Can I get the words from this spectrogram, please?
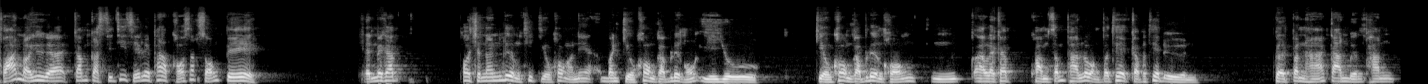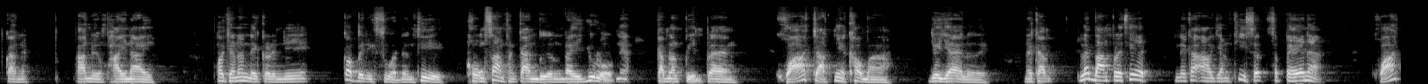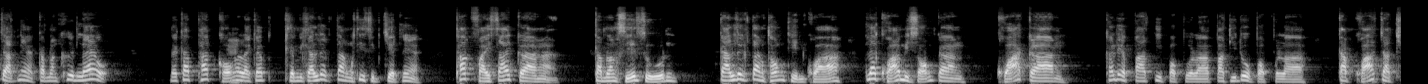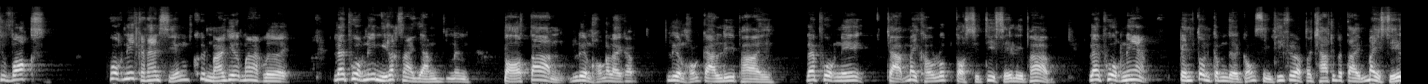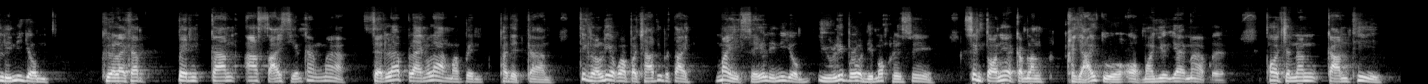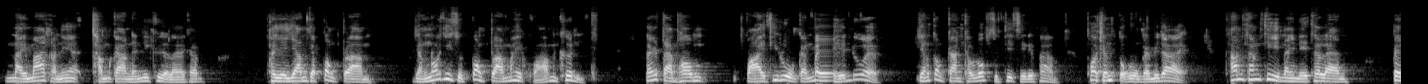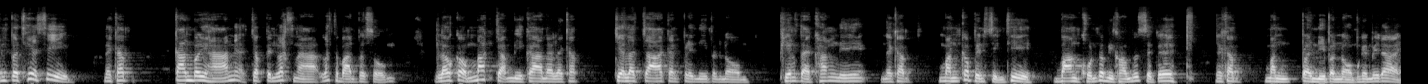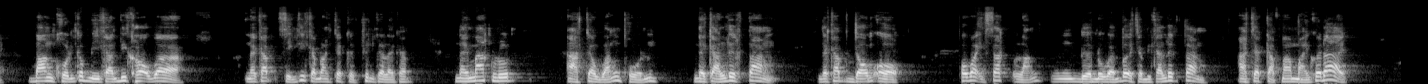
ขวาหน่อยคืออะไรจำกัดสิทธิเสรีภาพขอสักสองปีเห็นไหมครับ เพราะฉะนั้นเรื่องที่เกี่ยวข้องอันนี้มันเกี่ยวข้องกับเรื่องของ EU เกี่ยวข้องกับเรื่องของอะไรครับความสัมพันธ์ระหว่างประเทศกับประเทศอื่น เกิดปัญหาการเมืองพันกันการเมืองภายใน เพราะฉะนั้นในกรณีก็เป็นอีกส่วนหนึ่งที่โครงสร้างทางการเมืองในยุโรปเนี่ยกำลังเปลี่ยนแปลง ขวาจัดเนี่ยเข้ามาเยอะแยะเลยนะครับ และบางประเทศ นะครับเอาอย่างที่สสเปนน่ะขวาจัดเนี่ยกำลังขึ้นแล้วนะครับพรรคของอะไรครับจะมีการเลือกตั้งวันที่ 17เนี่ยพรรคฝ่ายซ้ายกลางอะกำลังเสียศูนย์ การเลือกตั้งท้องถิ่นขวา และขวามีสองกลาง ขวากลางเขาเรียกปาร์ตี้ป o ป u ลาปาร์ติโดป o ป u ลากับขวาจัดชื่อ Vox พวกนี้คะแนนเสียงขึ้นมาเยอะมากเลย และพวกนี้มีลักษณะอย่างหนึ่งต่อต้านเรื่องของอะไรครับ เรื่องของการลี้ภัย และพวกนี้จะไม่เคารพต่อสิทธิเสรีภาพ และพวกเนี้ย เป็นต้นกำเนิดของสิ่งที่เรียกว่าประชาธิปไตยไม่เสรีนิยม คืออะไรครับ เป็นการอาศัยเสียงข้างมาก เสร็จแล้วแปลงร่างมาเป็นเผด็จการ ที่เราเรียกว่าประชาธิปไตยไม่เสรีนิยม illiberal democracy ซึ่งตอนนี้กำลังขยายตัวออกมาเยอะแยะมากเลย เพราะฉะนั้นการที่นายมาร์กอันนี้ทำการอันนี้คืออะไรครับ พยายามจะป้องปราม อย่างน้อยที่สุดป้องปรามไม่ให้ขวามันขึ้น แต่พอฝ่ายที่ร่วมกันไม่เห็นด้วย ยังต้องการเคารพสิทธิเสรีภาพ เพราะฉะนันตกลงกันไม่ได้ ทั้งทั้งที่ในเนเธอร์แลนด์ เป็นประเทศที่นะครับการบริหารเนี่ยจะเป็นลักษณะรัฐบาลผสม แล้วก็มักจะมีการอะไรครับ เจรจากันประนีประนอม เพียงแต่ครั้งนี้นะครับมันก็เป็นสิ่งที่บางคนก็มีความรู้สึกเอ้ยนะครับมันประนีประนอมกันไม่ได้ บางคนก็มีการวิเคราะห์ว่านะครับสิ่งที่กำลังจะเกิดขึ้นกันอะไรครับในมาร์กรุตอาจจะหวังผลในการเลือกตั้งนะครับยอมออก เพราะว่าอีกสักหลังเดือนโนเวม ber จะมีการเลือกตั้ง อาจจะกลับมาใหม่ก็ได้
